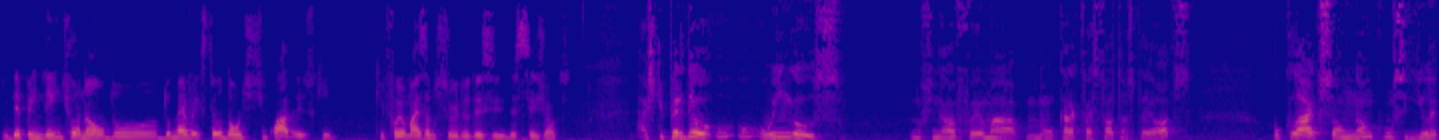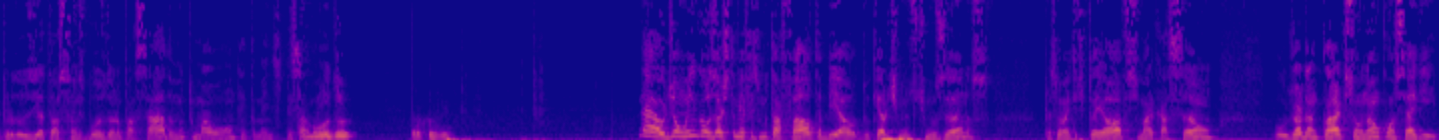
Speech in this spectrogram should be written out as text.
independente ou não do, do Mavericks ter o Doncic em quadra, isso que, que foi o mais absurdo desse, desses seis jogos. Acho que perdeu o, o, o Ingles. No final foi uma, um cara que faz falta nos playoffs. O Clarkson não conseguiu reproduzir atuações boas do ano passado, muito mal ontem também, especialmente. Tá mudo, pelo que eu vi. É, o John Ingles acho que também fez muita falta, Biel, do que era o time nos últimos anos, principalmente de playoffs, de marcação. O Jordan Clarkson não consegue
